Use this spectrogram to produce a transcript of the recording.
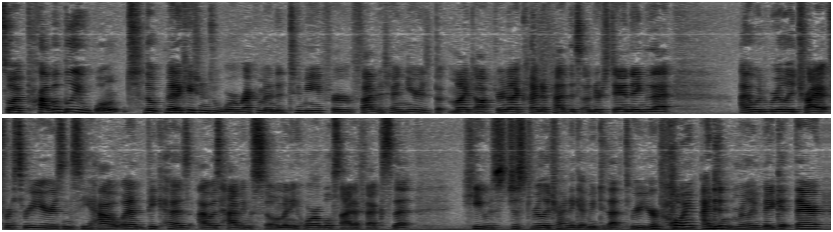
so I probably won't. The medications were recommended to me for five to 10 years, but my doctor and I kind of had this understanding that I would really try it for three years and see how it went because I was having so many horrible side effects that he was just really trying to get me to that three-year point. I didn't really make it there,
